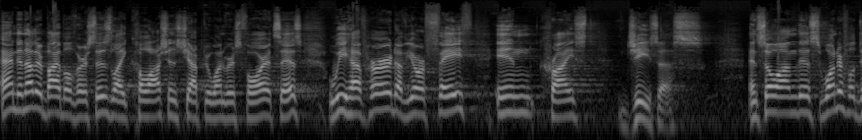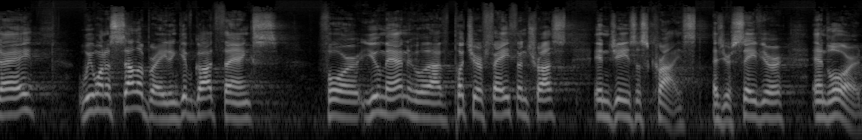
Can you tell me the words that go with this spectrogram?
And in other Bible verses, like Colossians chapter 1, verse 4, it says, We have heard of your faith in Christ Jesus. And so on this wonderful day, we want to celebrate and give God thanks for you men who have put your faith and trust in Jesus Christ as your Savior and Lord.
